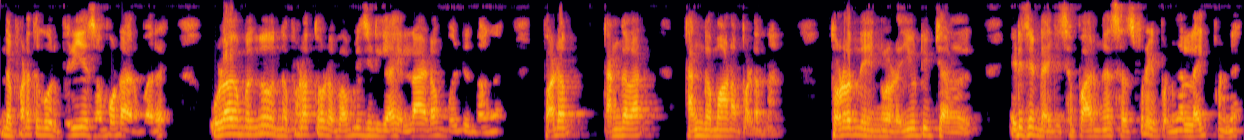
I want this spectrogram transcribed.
இந்த படத்துக்கு ஒரு பெரிய சப்போர்ட்டாக இருப்பார். உலகமெங்கும் இந்த படத்தோட பப்ளிசிட்டிக்காக எல்லா இடமும் போயிட்டு இருந்தாங்க. படம் தங்கதான் தங்கமான படம் தான். தொடர்ந்து எங்களோட யூடியூப் சேனல் எடிசன் டாக்கிஸை பாருங்கள் சப்ஸ்கிரைப் பண்ணுங்கள் லைக் பண்ணுங்கள்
